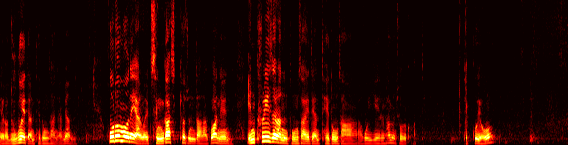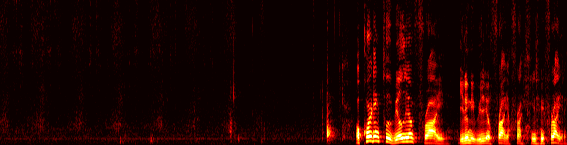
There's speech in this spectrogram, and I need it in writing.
얘가 누구에 대한 대동사냐면 호르몬의 양을 증가시켜 준다라고 하는 increase라는 동사에 대한 대동사라고 이해를 하면 좋을 것 같아. 됐고요 According to William Fry 이름이 윌리엄 프라이야 프라이 이름이 프라이래.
